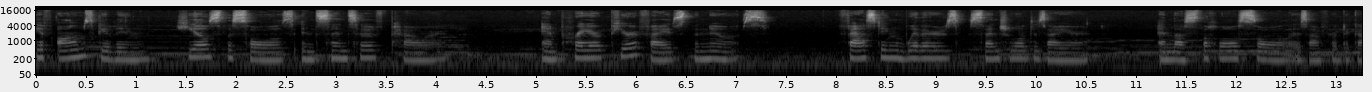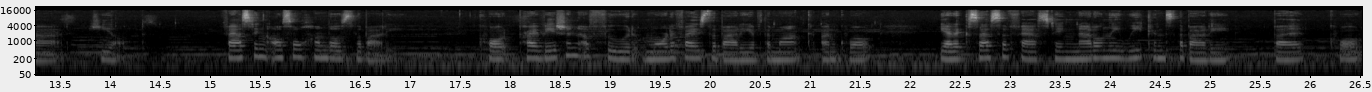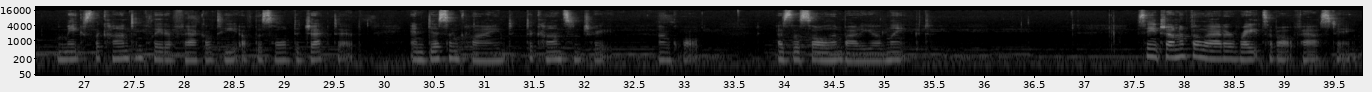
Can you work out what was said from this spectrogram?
If almsgiving heals the soul's incensive power, and prayer purifies the nous, fasting withers sensual desire, and thus the whole soul is offered to God, healed. Fasting also humbles the body. Quote, privation of food mortifies the body of the monk, unquote, yet excessive fasting not only weakens the body, but, quote, makes the contemplative faculty of the soul dejected and disinclined to concentrate, unquote, as the soul and body are linked. St. John of the Ladder writes about fasting.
